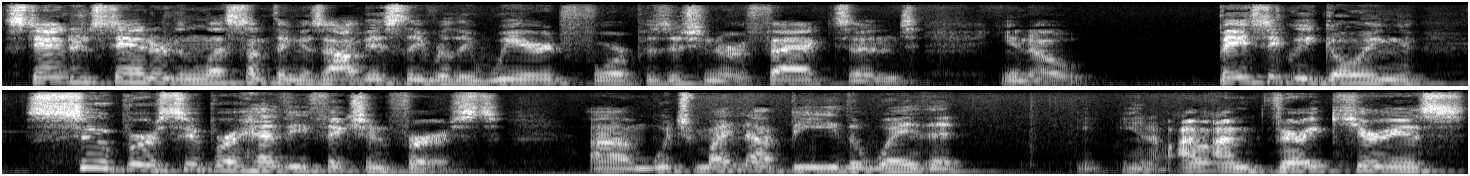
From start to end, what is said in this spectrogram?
standard standard unless something is obviously really weird for position or effect and you know basically going super super heavy fiction first um, which might not be the way that you know I'm, I'm very curious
